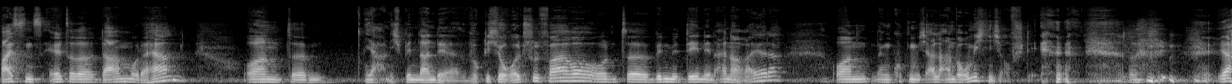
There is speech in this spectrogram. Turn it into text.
Meistens ältere Damen oder Herren. Und ähm, ja, und ich bin dann der wirkliche Rollstuhlfahrer und äh, bin mit denen in einer Reihe da. Und dann gucken mich alle an, warum ich nicht aufstehe. ja.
